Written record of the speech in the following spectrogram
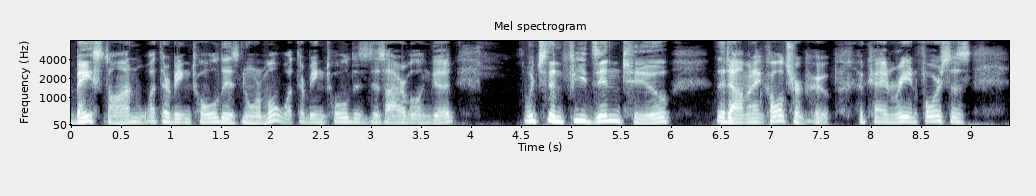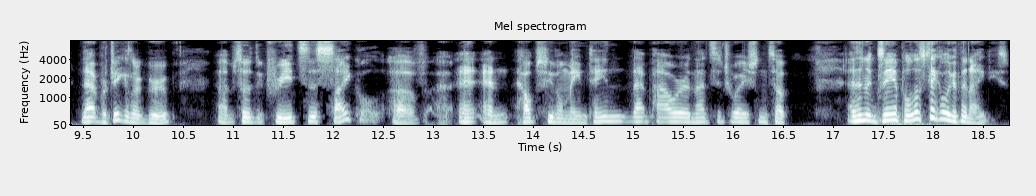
based on what they're being told is normal, what they're being told is desirable and good, which then feeds into the dominant culture group, okay, and reinforces that particular group. Um, so it creates this cycle of uh, and, and, helps people maintain that power in that situation. So as an example, let's take a look at the 90s.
